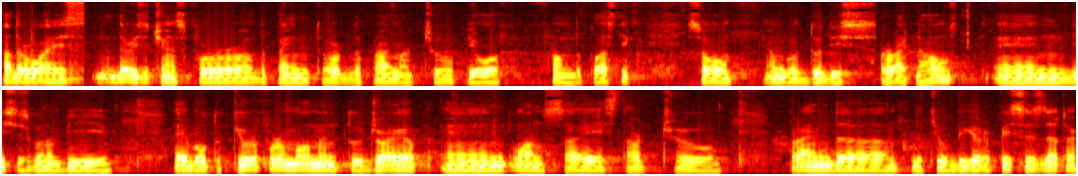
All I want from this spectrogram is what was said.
otherwise there is a chance for the paint or the primer to peel off from the plastic. So I'm gonna do this right now and this is gonna be able to cure for a moment to dry up and once I start to prime the, the two bigger pieces that I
